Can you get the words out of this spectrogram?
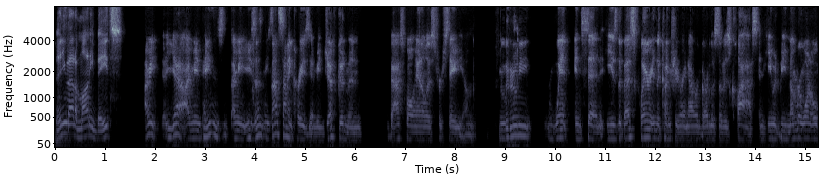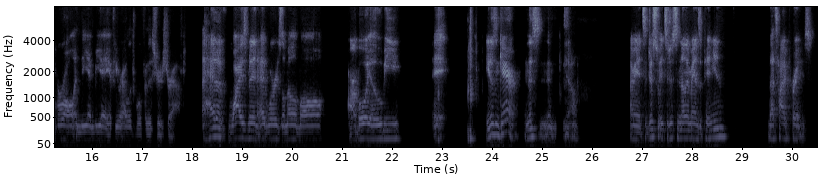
Then you got Emoni Bates. I mean, yeah. I mean, Peyton's. I mean, he's he's not sounding crazy. I mean, Jeff Goodman, basketball analyst for Stadium, literally went and said he is the best player in the country right now, regardless of his class, and he would be number one overall in the NBA if he were eligible for this year's draft, ahead of Wiseman, Edwards, Lamelo Ball, our boy Obi. Eh, he doesn't care, and this, and, you know, I mean, it's just it's just another man's opinion. That's high praise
